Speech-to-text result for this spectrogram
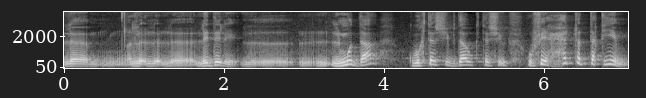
les délais. المدة وقتاش يبدأ وقتاش وفيه حتى التقييم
